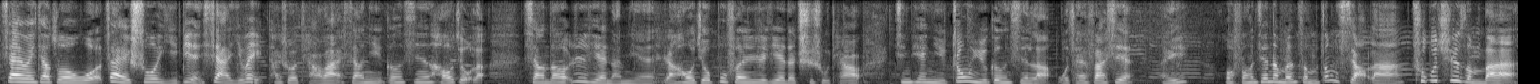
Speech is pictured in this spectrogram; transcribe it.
下一位叫做我再说一遍，下一位他说条啊，想你更新好久了，想到日夜难眠，然后就不分日夜的吃薯条。今天你终于更新了，我才发现，哎。我房间的门怎么这么小啦？出不去怎么办？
